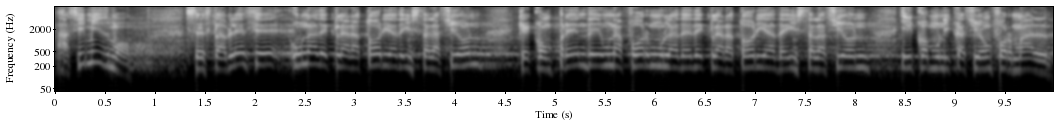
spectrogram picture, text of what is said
Asimismo, se establece una declaratoria de instalación que comprende una fórmula de declaratoria de instalación y comunicación formal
